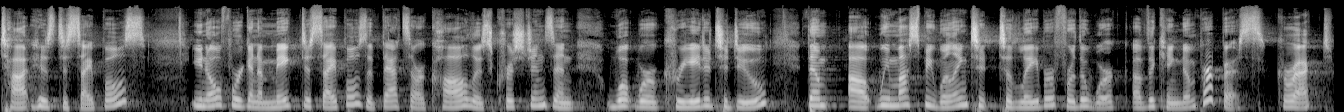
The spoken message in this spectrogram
taught his disciples you know, if we're going to make disciples, if that's our call as Christians and what we're created to do, then uh, we must be willing to, to labor for the work of the kingdom purpose, correct?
